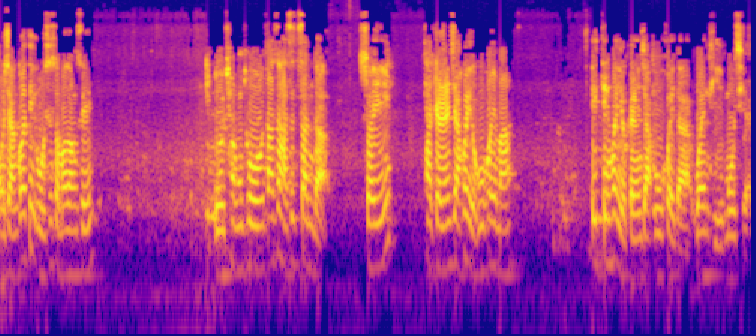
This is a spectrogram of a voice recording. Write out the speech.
我讲过第五是什么东西？有冲突，但是还是真的，所以他跟人家会有误会吗？一定会有跟人家误会的问题。目前，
